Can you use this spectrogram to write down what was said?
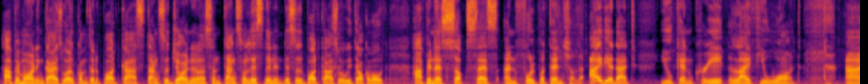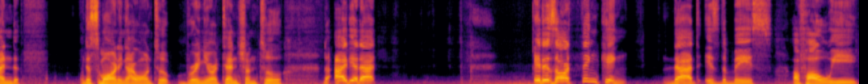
Happy morning, guys. Welcome to the podcast. Thanks for joining us and thanks for listening in. This is a podcast where we talk about happiness, success, and full potential. The idea that you can create the life you want. And this morning, I want to bring your attention to the idea that it is our thinking that is the base of how we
